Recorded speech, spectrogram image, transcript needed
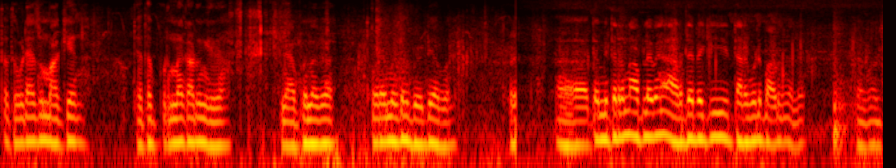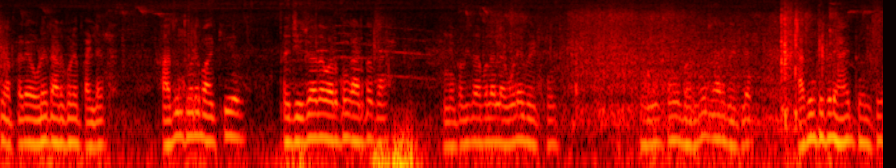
तर थोडे अजून बाकी आहेत. ते आता पूर्ण काढून घेऊया. आणि आपण आता थोड्या मिनिटात भेटूया आपण. तर मित्रांनो आपल्याकडे अर्ध्यापैकी ताडगोळे पाडून झाले. तर आपल्याला एवढे ताडगोळे पाडले अजून थोडे बाकी आहेत. तर जिजू आता वरतून काढतात आणि बघितलं आपल्याला एवढे भेटतील म्हणजे कमी भरपूर झाले भेटले अजून तिकडे आहेत दोन तीन.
